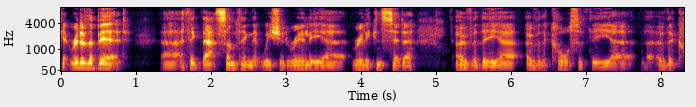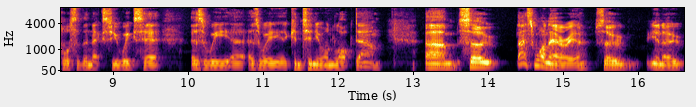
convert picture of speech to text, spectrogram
get rid of the beard. Uh, I think that's something that we should really, uh, really consider over the uh, over the course of the uh, over the course of the next few weeks here as we uh, as we continue on lockdown. Um, so that's one area. So you know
